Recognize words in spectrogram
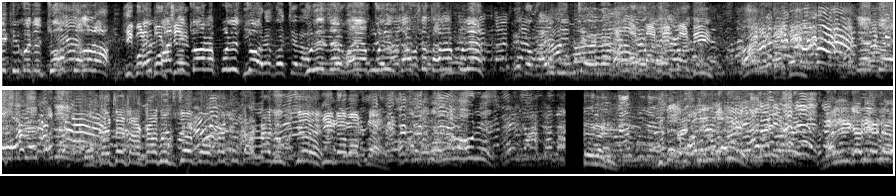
বিক্রি করছে চোর চলো না কি করে করছে? চোর পুলিশ চোর পুলিশের ভয়ে পুলিশ কাটছে থানার পুলিশ এই তো গাড়ি ঢুকছে পার্টি পার্টি পার্টি পকেটে টাকা ঢুকছে পকেটে টাকা ঢুকছে কি নাম আপনার গাড়ির গাড়ি। এটা।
